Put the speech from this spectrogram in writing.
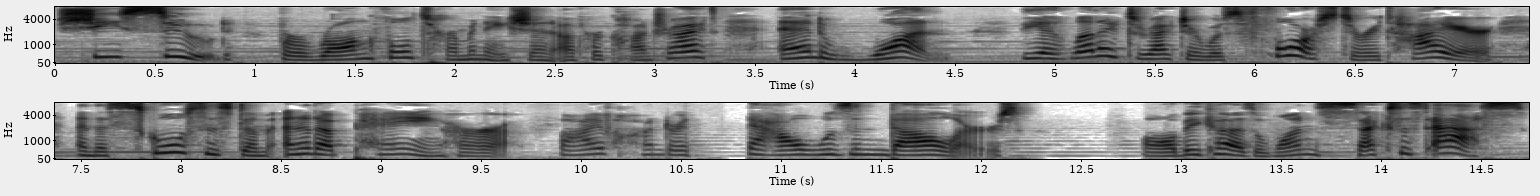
She sued for wrongful termination of her contract and won. The athletic director was forced to retire, and the school system ended up paying her $500,000. All because one sexist ass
